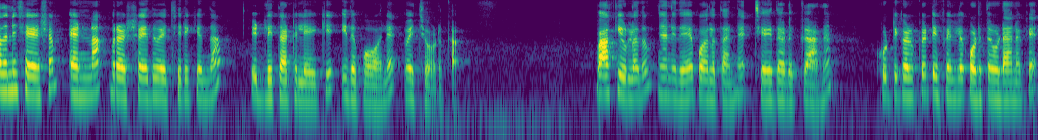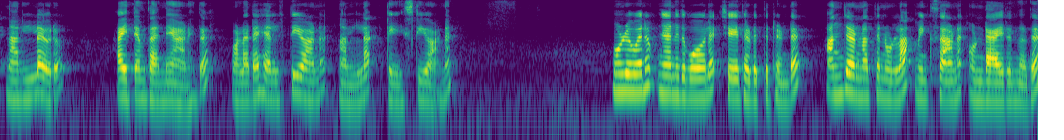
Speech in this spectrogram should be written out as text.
അതിനുശേഷം എണ്ണ ബ്രഷ് ചെയ്ത് വെച്ചിരിക്കുന്ന ഇഡ്ലിത്തട്ടിലേക്ക് ഇതുപോലെ വെച്ച് കൊടുക്കാം. ബാക്കിയുള്ളതും ഞാൻ ഇതേപോലെ തന്നെ ചെയ്തെടുക്കുകയാണ്. കുട്ടികൾക്ക് ടിഫിനിൽ കൊടുത്തു വിടാനൊക്കെ നല്ലൊരു ഐറ്റം തന്നെയാണിത്. വളരെ ഹെൽത്തിയാണ് നല്ല ടേസ്റ്റിയുമാണ്. മുഴുവനും ഞാനിതുപോലെ ചെയ്തെടുത്തിട്ടുണ്ട്. അഞ്ചെണ്ണത്തിനുള്ള മിക്സാണ് ഉണ്ടായിരുന്നത്.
